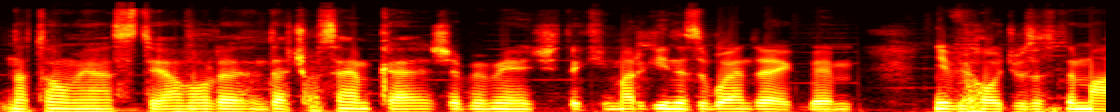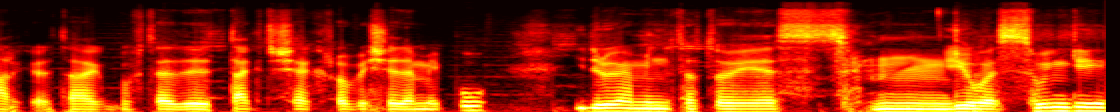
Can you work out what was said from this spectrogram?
Natomiast ja wolę dać ósemkę, żeby mieć taki margines błędu, jakbym nie wychodził za ten marker, tak? Bo wtedy tak czy siak robię 7,5. I druga minuta to jest mm, US swingi,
